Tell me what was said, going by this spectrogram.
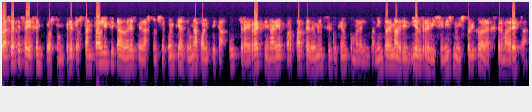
Pocas veces hay ejemplos concretos tan calificadores de las consecuencias de una política ultra y reaccionaria por parte de una institución como el Ayuntamiento de Madrid y el revisionismo histórico de la extrema derecha.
